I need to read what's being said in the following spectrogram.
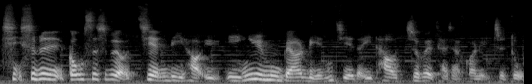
其是不是公司是不是有建立哈与营运目标连接的一套智慧财产管理制度？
